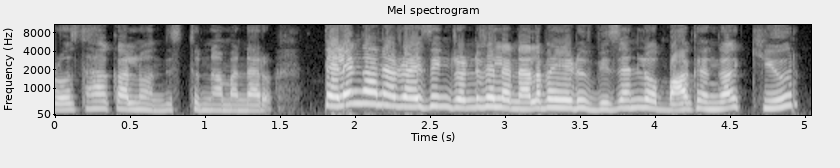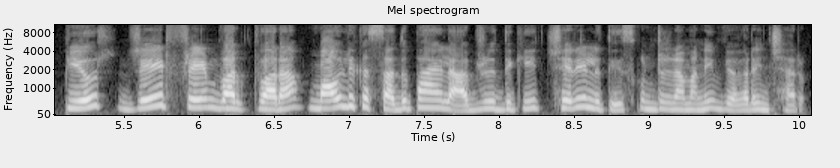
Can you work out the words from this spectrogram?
ప్రోత్సాహకాలను అందిస్తున్నామన్నారు. తెలంగాణ రైజింగ్ రెండు వేల నలభై ఏడు విజన్లో భాగంగా క్యూర్ ప్యూర్ రేట్ ఫ్రేమ్ వర్క్ ద్వారా మౌలిక సదుపాయాల అభివృద్ధికి చర్యలు తీసుకుంటున్నామని వివరించారు.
